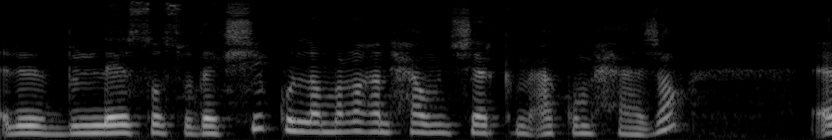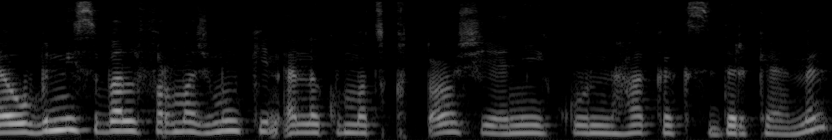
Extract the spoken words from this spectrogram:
ب les sauces وداكشي. كل مرة غنحاول نشارك معكم حاجة. وبالنسبة للفرماج ممكن أنكم ما تقطعوش يعني يكون هكاك صدر كامل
